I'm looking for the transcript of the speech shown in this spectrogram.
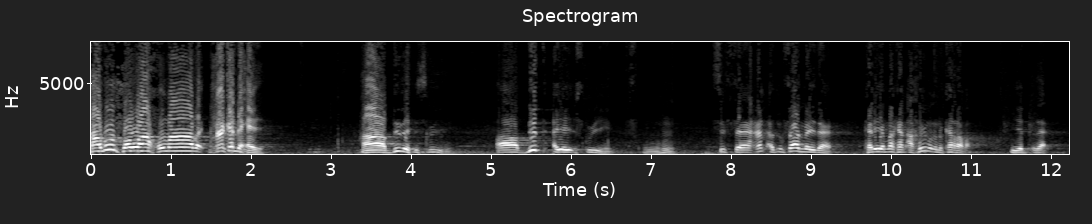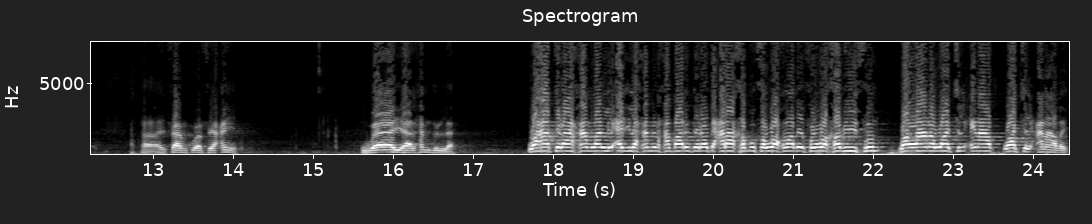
khabusa waa xumaaday maxaa ka dhexeeya? Diday isku yihiin did ayay isku yihiin. Si fiican aad u fahmaydaan keliya markaan akrinu idinka raba iyo fahamku waa fiican yahi waayah alxamdulilah waxaa tiraa xamlan liajli xamlin xambaari daraadi calaa khabusa waa xumaaday fa huwa khabiiun wallaana waa jilcinaad waa jilcanaaday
